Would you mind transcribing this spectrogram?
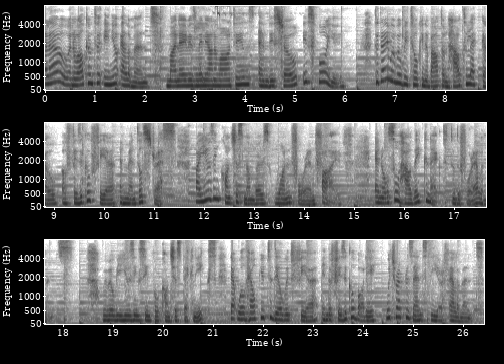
Hello and welcome to In Your Element. My name is Liliana Martins and this show is for you. Today we will be talking about on how to let go of physical fear and mental stress by using conscious numbers 1, 4 and 5 and also how they connect to the four elements. We will be using simple conscious techniques that will help you to deal with fear in the physical body which represents the earth element.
